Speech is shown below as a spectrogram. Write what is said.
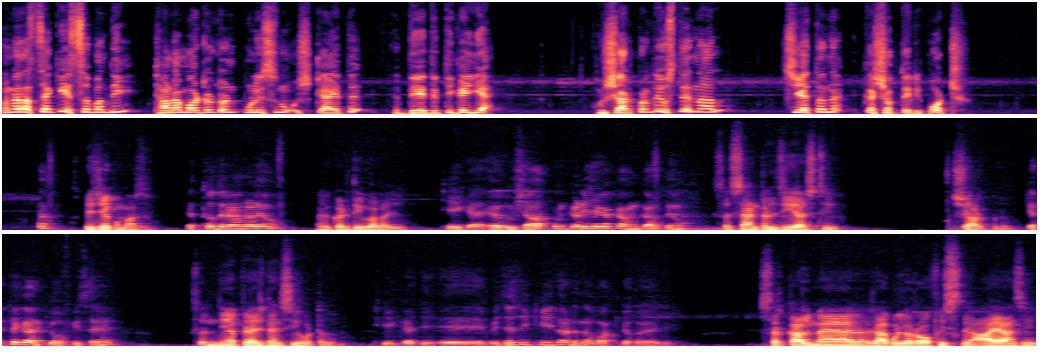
ਉਹਨਾਂ ਦੱਸਿਆ ਕਿ ਇਸ ਸੰਬੰਧੀ ਥਾਣਾ ਮਾਡਲ ਟਾਊਨ ਪੁਲਿਸ ਨੂੰ ਸ਼ਿਕਾਇਤ ਦੇ ਦਿੱਤੀ ਗਈ ਹੈ। ਹੁਸ਼ਿਆਰਪੁਰ ਦੇ ਉਸ ਦੇ ਨਾਲ ਚੇਤਨ ਕਸ਼ਪ ਦੀ ਰਿਪੋਰਟ। ਵਿਜੇ ਕੁਮਾਰ ਕਿੱਥੋਂ ਦੇ ਰਹਿਣ ਵਾਲੇ ਹੋ? ਗੜਦੀ ਵਾਲਾ ਜੀ। ਠੀਕ ਹੈ ਇਹ ਹੁਸ਼ਿਆਰਪੁਰ ਕਿਹੜੀ ਜਗ੍ਹਾ ਕੰਮ ਕਰਦੇ ਹੋ? Sir central GST Hoshiarpur. ਕਿੱਥੇ ਕਰਕੇ ਆਫਿਸ ਹੈ ਇਹ? ਸਰ ਨੀਅਰ ਪ੍ਰੈਜ਼ੀਡੈਂਸੀ ਹੋਟਲ ਠੀਕ ਹੈ ਜੀ। ਇਹ ਵਿਜੇ ਜੀ ਕੀ ਤੁਹਾਡੇ ਨਾਲ ਵਾਕਿਆ ਹੋਇਆ ਜੀ? ਸਰ ਕੱਲ ਮੈਂ ਰੈਗੂਲਰ ਆਫਿਸ ਤੇ ਆਇਆ ਸੀ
